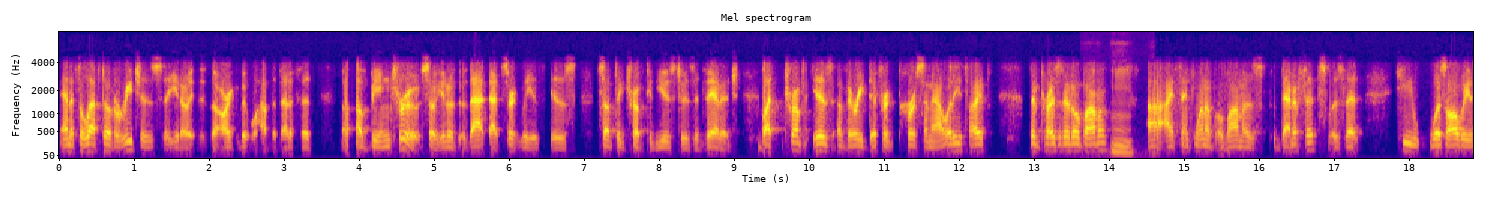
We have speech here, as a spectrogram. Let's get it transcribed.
And if the leftover reaches, you know, the argument will have the benefit of being true. So you know that that certainly is is something Trump could use to his advantage. But Trump is a very different personality type than President Obama. Mm. Uh, I think one of Obama's benefits was that he was always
